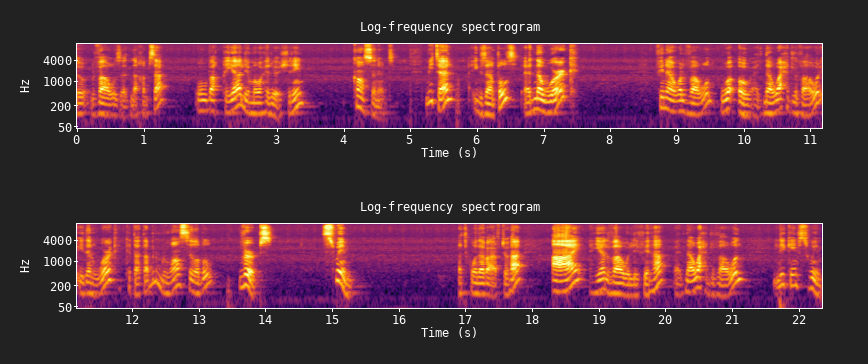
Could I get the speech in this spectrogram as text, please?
So ال vowels عندنا خمسة وبقية اللي هما واحد وعشرين consonant. مثال examples عندنا work. فينا هو ال vowel هو o عندنا واحد ال vowel اذا work كتعتبر من one syllable verbs. swim. غتكون دابا عرفتوها. I هي ال vowel اللي فيها عندنا واحد ال vowel اللي كاين في swim.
